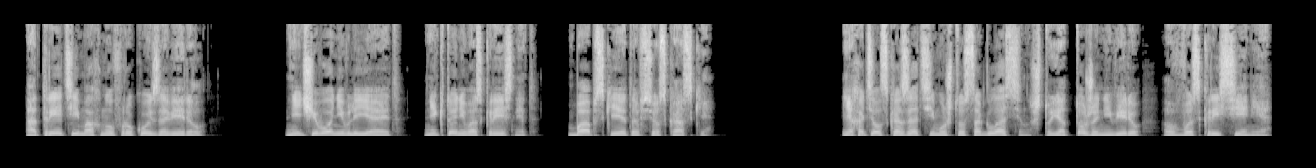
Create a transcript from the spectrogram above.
А третий, махнув рукой, заверил. «Ничего не влияет. Никто не воскреснет. Бабские это все сказки». Я хотел сказать ему, что согласен, что я тоже не верю в воскресенье,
